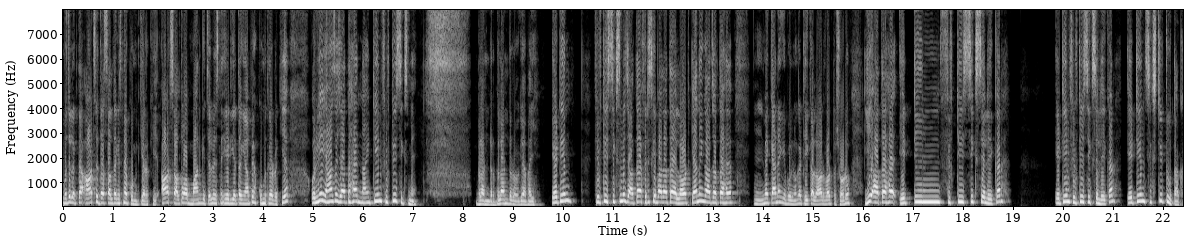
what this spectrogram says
मुझे लगता है आठ से दस साल तक इसने हुकूमत कर रखी है। आठ साल तो आप मान के चलो, इसने एट ईयर तक यहाँ पे हुकूमत कर रखी है। और ये यहाँ से जाता है नाइनटीन में। ब्लंडर ब्लंडर हो गया भाई। एटीन 56 में जाता है फिर इसके बाद आता है लॉर्ड कैनिंग आ जाता है। हम्म, मैं कैनिंग ही बोलूँगा ठीक है लॉर्ड वर्ड तो छोड़ो। ये आता है 1856 से लेकर 1856 से लेकर 1862 तक।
